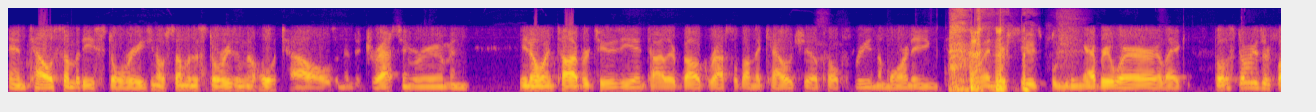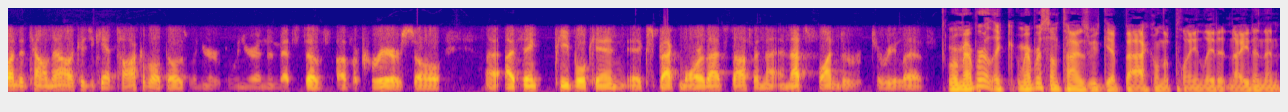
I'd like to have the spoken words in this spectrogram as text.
and tell some of these stories. You know, some of the stories in the hotels and in the dressing room, and you know, when Todd Bertuzzi and Tyler Bouck wrestled on the couch until three in the morning, in their suits bleeding everywhere. Like those stories are fun to tell now because you can't talk about those when you're when you're in the midst of of a career. So uh, I think people can expect more of that stuff, and that and that's fun to to relive. Remember, like, remember sometimes we'd get back on the plane late at night, and then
